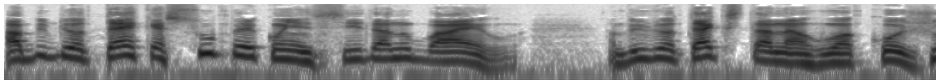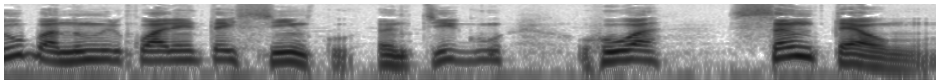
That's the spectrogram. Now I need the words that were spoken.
A biblioteca é super conhecida no bairro. A biblioteca está na rua Cojuba, número 45, antigo Rua Santelmo.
